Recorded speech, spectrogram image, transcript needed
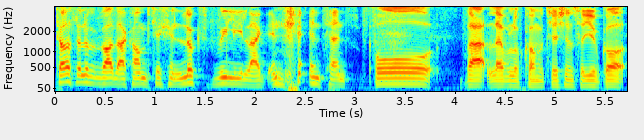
tell us a little bit about that competition. It looked really like in- intense. for that level of competition, so you've got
